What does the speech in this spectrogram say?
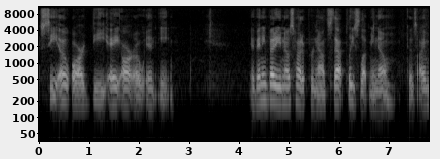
C O R D A R O N E. If anybody knows how to pronounce that, please let me know because I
